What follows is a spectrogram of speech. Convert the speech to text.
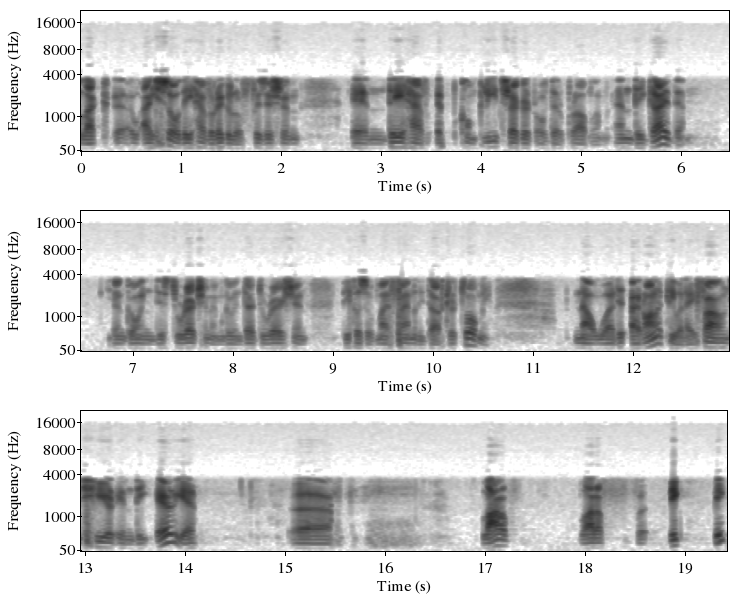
like uh, I saw, they have a regular physician, and they have a complete record of their problem, and they guide them. I'm going this direction. I'm going that direction because of my family doctor told me. Now, what ironically, what I found here in the area, uh, a lot of, lot of uh, big, big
